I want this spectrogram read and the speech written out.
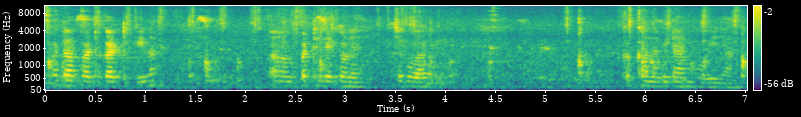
ਫਟਾਫਟ ਕੱਟ ਕੇ ਨਾ ਪੱਠੇ ਦੇ ਕੋਣੇ ਚਕਵਾ ਕੇ। ਕੱਖਾਂ ਦਾ ਵੀ ਟਾਈਮ ਹੋ ਹੀ ਜਾਣਾ।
